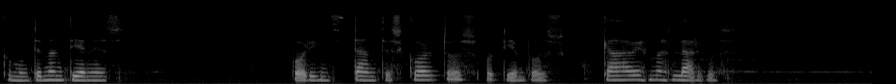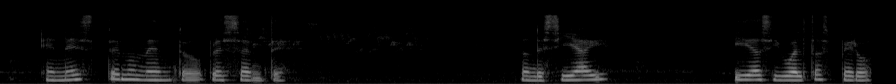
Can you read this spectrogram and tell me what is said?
Cómo te mantienes por instantes cortos o tiempos cada vez más largos en este momento presente, donde sí hay idas y vueltas, pero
